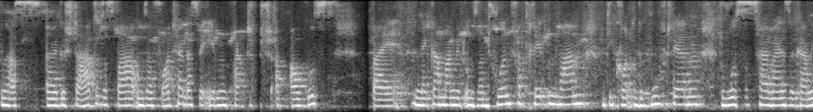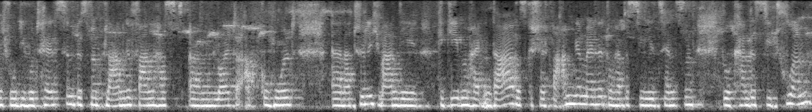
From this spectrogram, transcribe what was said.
Du hast äh, gestartet. Das war unser Vorteil, dass wir eben praktisch ab August bei Neckermann mit unseren Touren vertreten waren. Die konnten gebucht werden. Du wusstest teilweise gar nicht, wo die Hotels sind, bist mit dem Plan gefahren, hast ähm, Leute abgeholt. Äh, natürlich waren die Gegebenheiten da. Das Geschäft war angemeldet. Du hattest die Lizenzen. Du kanntest die Touren.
